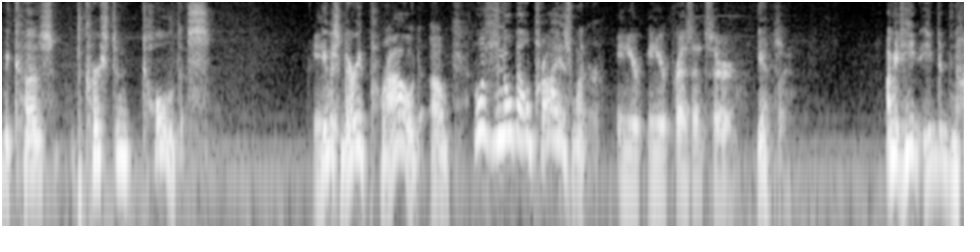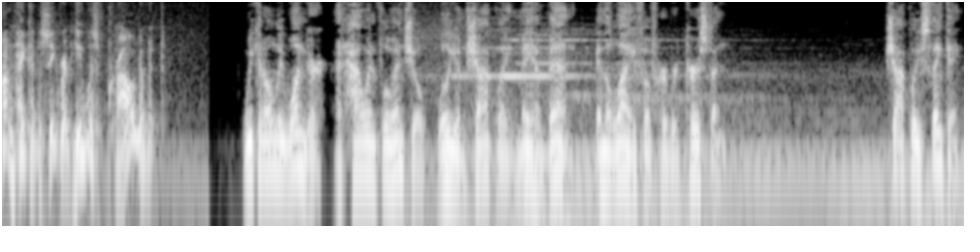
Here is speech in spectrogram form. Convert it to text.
because Kersten told us. In, He was very proud of, well, he was a Nobel Prize winner. in your in your presence or Yes. I mean, he, he did not make it a secret. He was proud of it. We can only wonder at how influential William Shockley may have been in the life of Herbert Kersten. Shockley's thinking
